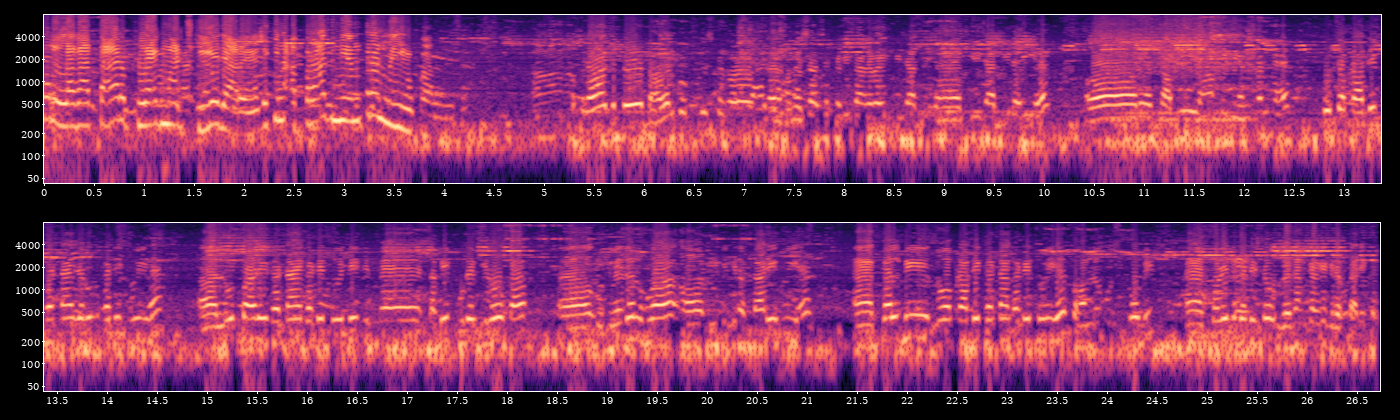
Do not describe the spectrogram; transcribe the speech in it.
सर लगातार फ्लैग मार्च किए जा रहे हैं लेकिन अपराध नियंत्रण नहीं हो पा रहे है सर। अपराध पे भागलपुर पुलिस के द्वारा हमेशा से कड़ी कार्रवाई की जाती अ, की जाती रही है और काफ़ी यहाँ पे नियंत्रण में है। कुछ आपराधिक घटनाएँ ज़रूर घटित हुई है। लूटपाट की घटनाएँ घटित हुई थी जिनमें सभी पूरे गिरोह का उद्भेदन हुआ और उनकी गिरफ्तारी हुई है। कल भी दो आपराधिक घटना घटित हुई है तो हम लोग उसको भी त्वरित गति से उद्भेदन करके गिरफ्तारी करेंगे।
